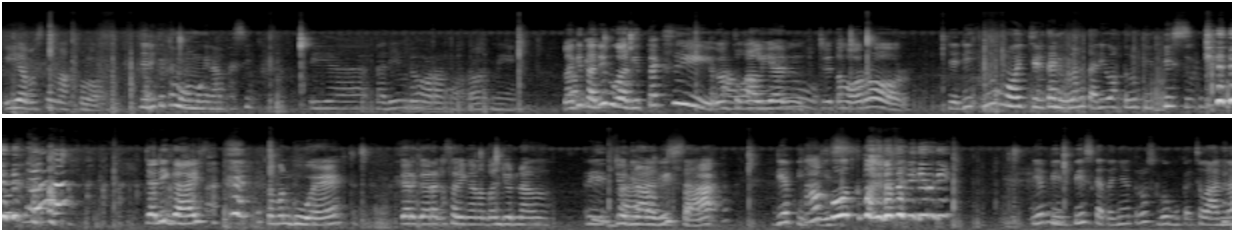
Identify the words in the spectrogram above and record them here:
Iya, maksudnya maklor Jadi kita mau ngomongin apa sih? Iya, tadi udah horor-horor nih. Lagi tadi bukan di teks sih Waktu kalian dulu. cerita horor Jadi lu mau ceritain ulang tadi waktu lu pipis. Jadi guys, temen gue Gara-gara keseringan nonton jurnal Risa. Jurnal Risa Dia pipis. Takut ke toilet sendiri Dia pipis katanya terus gue buka celana.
